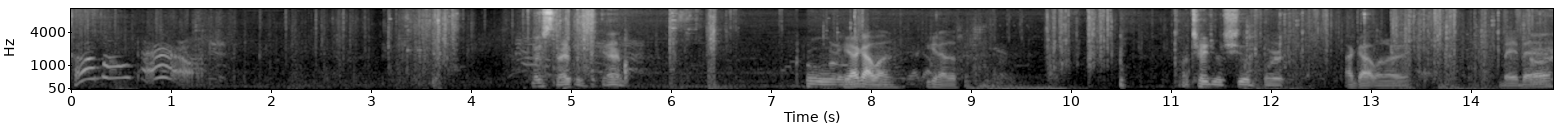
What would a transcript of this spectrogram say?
Come on down. No snipers again. Cool. Yeah, I got one. You can have this one. I'll trade you a shield for it. I got one already. Baby, Alright.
